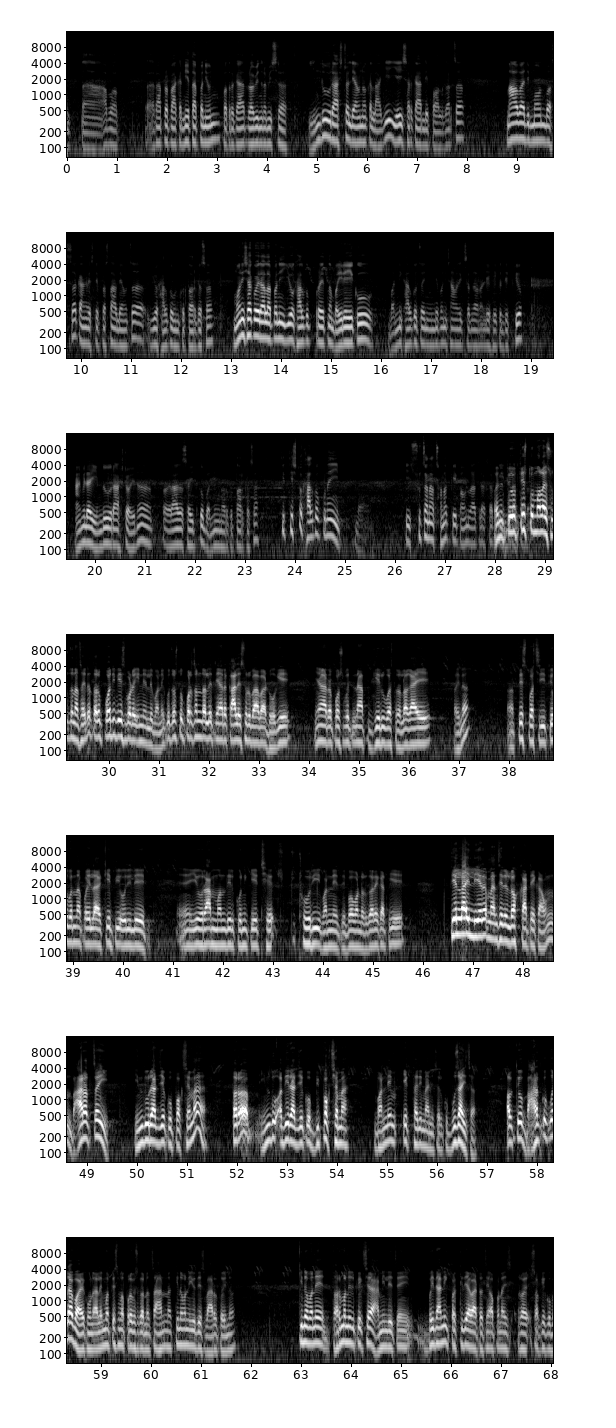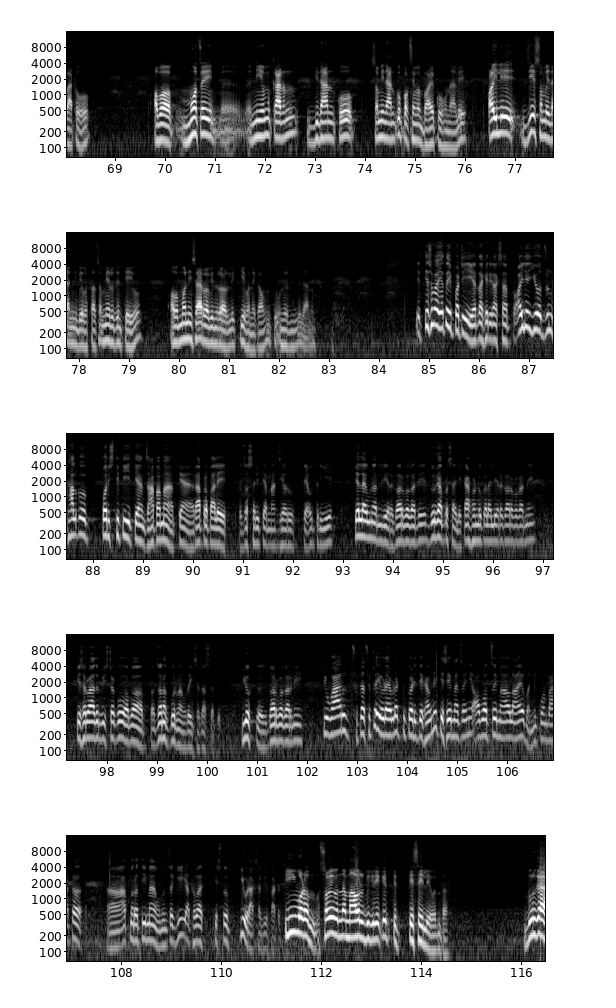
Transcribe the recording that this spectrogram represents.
अब राप्रपाका नेता पनि हुन् पत्रकार रविन्द्र मिश्र हिन्दू राष्ट्र ल्याउनका लागि यही सरकारले पहल गर्छ। माओवादी मौन बस्छ काङ्ग्रेसले प्रस्ताव ल्याउँछ यो खालको उनको तर्क छ। मनिषा कोइराला पनि यो खालको प्रयत्न भइरहेको भन्ने खालको चाहिँ उनले पनि सामाजिक सञ्जालमा लेखेको देखियो। हामीलाई हिन्दू राष्ट्र होइन राजासहितको भन्ने उनीहरूको तर्क छ। कि त्यस्तो खालको कुनै केही सूचना छन केही पाउनु भएको छ होइन त्यो त्यस्तो मलाई सूचना छैन तर परिवेशबाट यिनीहरूले भनेको जस्तो प्रचण्डले त्यहाँ कालेश्वर बाबा ढोगे यहाँ आएर पशुपतिनाथ गेरु वस्त्र लगाए होइन? त्यसपछि त्योभन्दा पहिला केपी ओलीले यो राम मन्दिर कुनि के ठे ठोरी भन्ने चाहिँ बवन्डर गरेका थिए। त्यसलाई लिएर मान्छेले लख काटेका हुन्। भारत चाहिँ हिन्दू राज्यको पक्षमा तर हिन्दू अधिराज्यको विपक्षमा। भन्ने एक थरी मानिसहरूको बुझाइ छ। अब त्यो भारतको कुरा भएको हुनाले म त्यसमा प्रवेश गर्न चाहन्न किनभने यो देश भारत होइन। किनभने धर्मनिरपेक्ष हामीले चाहिँ वैधानिक प्रक्रियाबाट चाहिँ अपनाइ सकेको बाटो हो। अब म चाहिँ नियम कानुन विधानको संविधानको पक्षमा भएको हुनाले अहिले जे संवैधानिक व्यवस्था छ मेरो चाहिँ त्यही हो। अब मनिषा रविन्द्रहरूले के भनेका हुन् त्यो उनीहरूले जानु त्यसो भए यतैपट्टि हेर्दाखेरि राख्छ अहिले यो जुन खालको परिस्थिति त्यहाँ झापामा त्यहाँ राप्रपाले जसरी त्यहाँ मान्छेहरू त्यहाँ उत्रिए त्यसलाई उनीहरूले लिएर गर्व गर्ने दुर्गा प्रसाईले काठमाडौँकोलाई लिएर गर्व गर्ने केशरबहादुर विष्टको अब जनकपुरमा हुँदैछ दस गते यो गर्व गर्ने त्यो उहाँहरू छुट्टा छुट्टै एउटा एउटा टुकडी देखाउने त्यसैमा चाहिँ नि अब चाहिँ माहौल आयो भन्ने कोणबाट आत्मरतिमा हुनुहुन्छ कि अथवा त्यस्तो के हो राख्छ यो पाटो त्यहीँबाट सबैभन्दा माहौल बिग्रिएकै त्यसैले हो नि त। दुर्गा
